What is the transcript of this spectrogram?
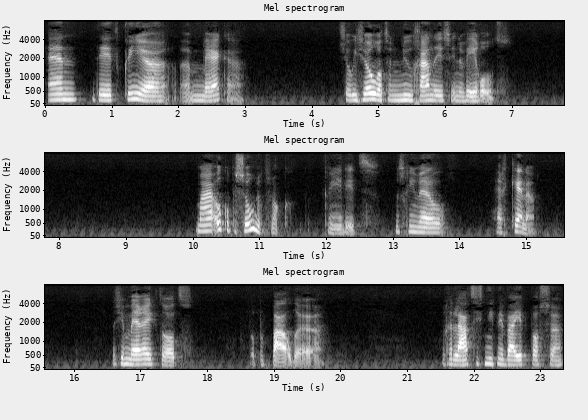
En dit kun je uh, merken sowieso wat er nu gaande is in de wereld. Maar ook op persoonlijk vlak kun je dit misschien wel herkennen. Als je merkt dat, dat bepaalde relaties niet meer bij je passen.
